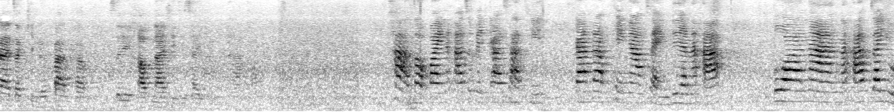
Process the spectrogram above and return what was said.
นายจักรินนุชปานครับ สวัสดีครับ นายจิติชัยค่ะค่ะ ต่อไปนะคะจะเป็นการสาธิต การรำเพลงงามแสงเดือนนะคะ ตัวนางนะคะจะอยู่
